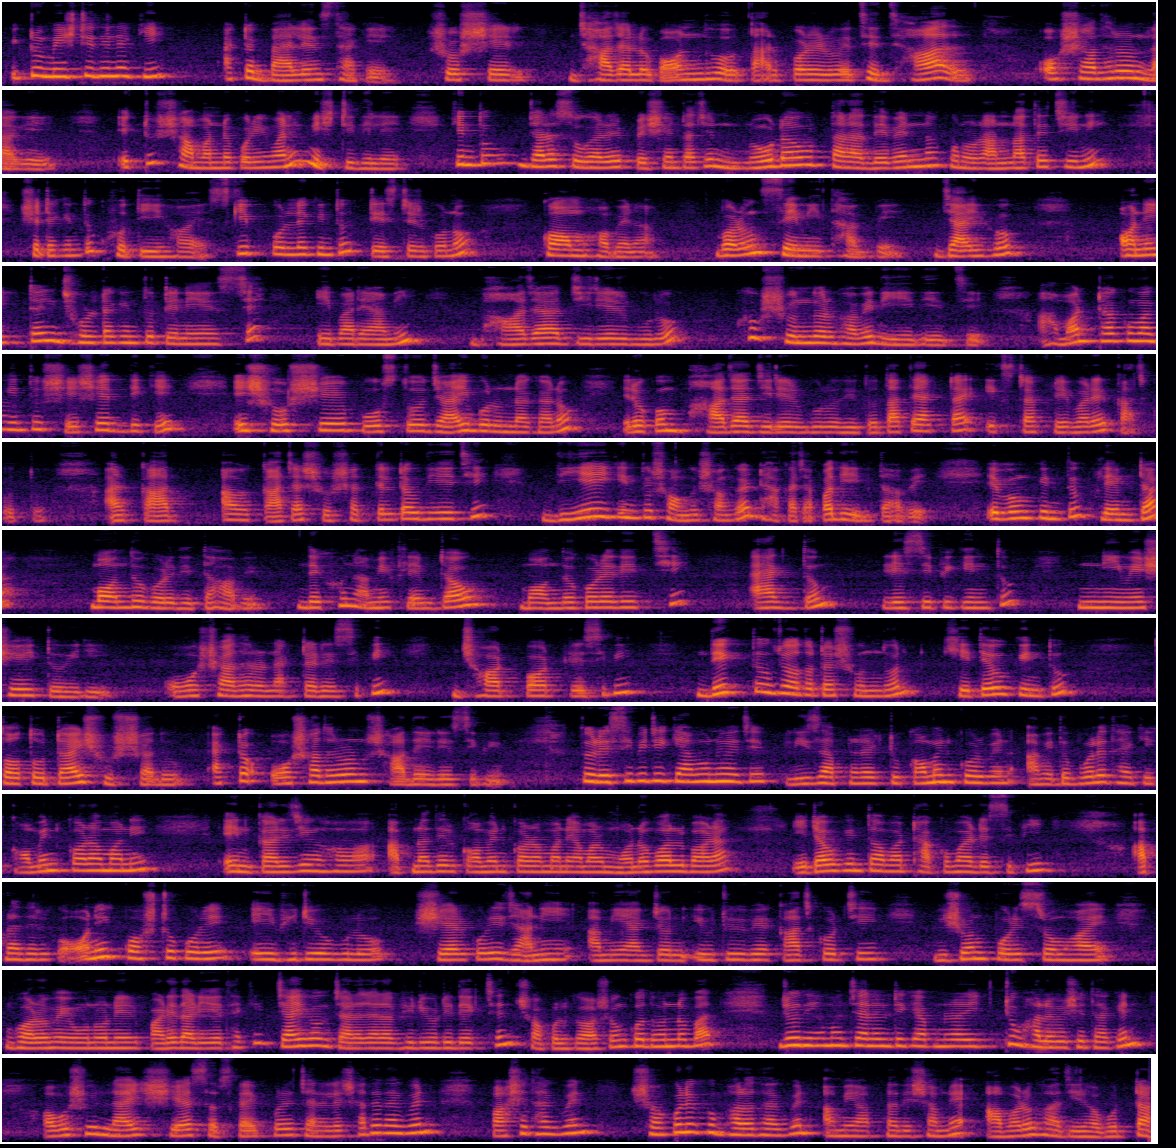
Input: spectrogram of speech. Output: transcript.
একটু মিষ্টি দিলে কি, একটা ব্যালেন্স থাকে। শস্যের ঝাঁঝালো গন্ধ, তারপরে রয়েছে ঝাল, অসাধারণ লাগে। একটু সামান্য পরিমাণে মিষ্টি দিলে। কিন্তু যারা সুগারের পেশেন্ট আছে নো ডাউট তারা দেবেন না কোনো রান্নাতে চিনি, সেটা কিন্তু ক্ষতিই হয়। স্কিপ করলে কিন্তু টেস্টের কোনো কম হবে না। বরং সেমই থাকবে। যাই হোক, অনেকটাই ঝোলটা কিন্তু টেনে এসছে। এবারে আমি ভাজা জিরের গুঁড়ো খুব সুন্দরভাবে দিয়ে দিয়েছি। আমার ঠাকুমা কিন্তু শেষের দিকে এই সর্ষে, পোস্ত যাই বলুন না কেন, এরকম ভাজা জিরের গুঁড়ো দিত। তাতে একটা এক্সট্রা ফ্লেভারের কাজ করতো। আর কাজ আর কাঁচা সর্ষের তেলটাও দিয়েছি। দিয়েই কিন্তু সঙ্গে সঙ্গে ঢাকা চাপা দিয়ে দিতে হবে। এবং কিন্তু ফ্লেমটা বন্ধ করে দিতে হবে। দেখুন, আমি ফ্লেমটাও বন্ধ করে দিচ্ছি। একদম রেসিপি কিন্তু নিমেষেই তৈরি। অসাধারণ একটা রেসিপি ঝটপট রেসিপি দেখতেও যতটা সুন্দর, খেতেও কিন্তু ততটাই সুস্বাদু। একটা অসাধারণ স্বাদের রেসিপি তো রেসিপিটি কেমন হয়েছে? প্লিজ আপনারা একটু কমেন্ট করবেন। আমি তো বলে থাকি কমেন্ট করা মানে এনকারেজিং হওয়া। আপনাদের কমেন্ট করা মানে আমার মনোবল বাড়া। এটাও কিন্তু আমার ঠাকুমার রেসিপি আপনাদের অনেক কষ্ট করে এই ভিডিওগুলো শেয়ার করি, জানি আমি একজন ইউটিউবে কাজ করছি, ভীষণ পরিশ্রম হয়, গরমে উনুনের পাড়ে দাঁড়িয়ে থাকি। যাই হোক, যারা যারা ভিডিওটি দেখছেন, সকলকে অসংখ্য ধন্যবাদ। যদি আমার চ্যানেলটিকে আপনারা একটু ভালোবেসে থাকেন, অবশ্যই লাইক শেয়ার সাবস্ক্রাইব করে চ্যানেলের সাথে থাকবেন, পাশে থাকবেন। সকলে খুব ভালো থাকবেন। আমি আপনাদের সামনে আবারও হাজির হব। টা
